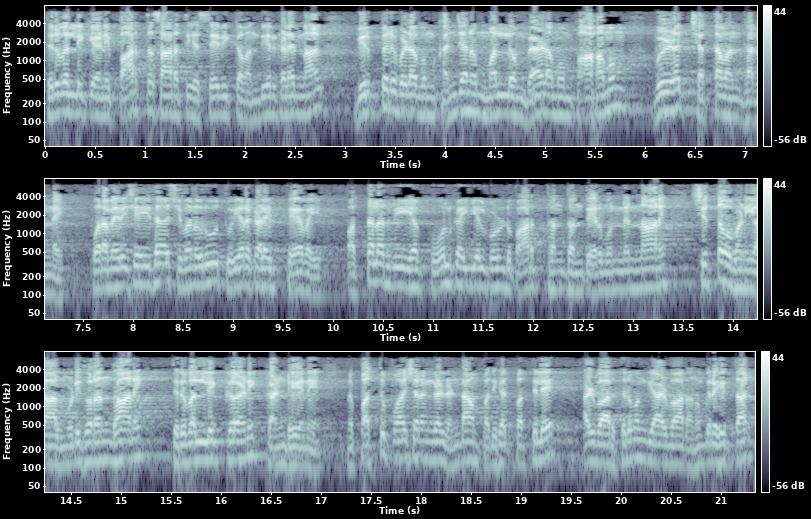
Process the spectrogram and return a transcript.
திருவல்லிக்கேணி பார்த்த சாரதிய சேவிக்க வந்தீர்கள் என்னால் விற்பெரு விழவும் கஞ்சனும் மல்லும் வேளமும் பாகமும் விழச் செத்தவன் தன்னை. புறமெறி செய்த சிவனுரு துயர்களைத் தேவை. பத்தலர் வீய கோல் கையில் கொண்டு பார்த்தன் தன் தேர் முன் நின்னானே சித்தவபணியால் முடிதுறந்தானே திருவல்லிக்கேணி கண்டேனே. பத்து பாசரங்கள் இரண்டாம் பதிகற்பத்திலே ஆழ்வார் திருவங்கி ஆழ்வார் அனுகிரகித்தார்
